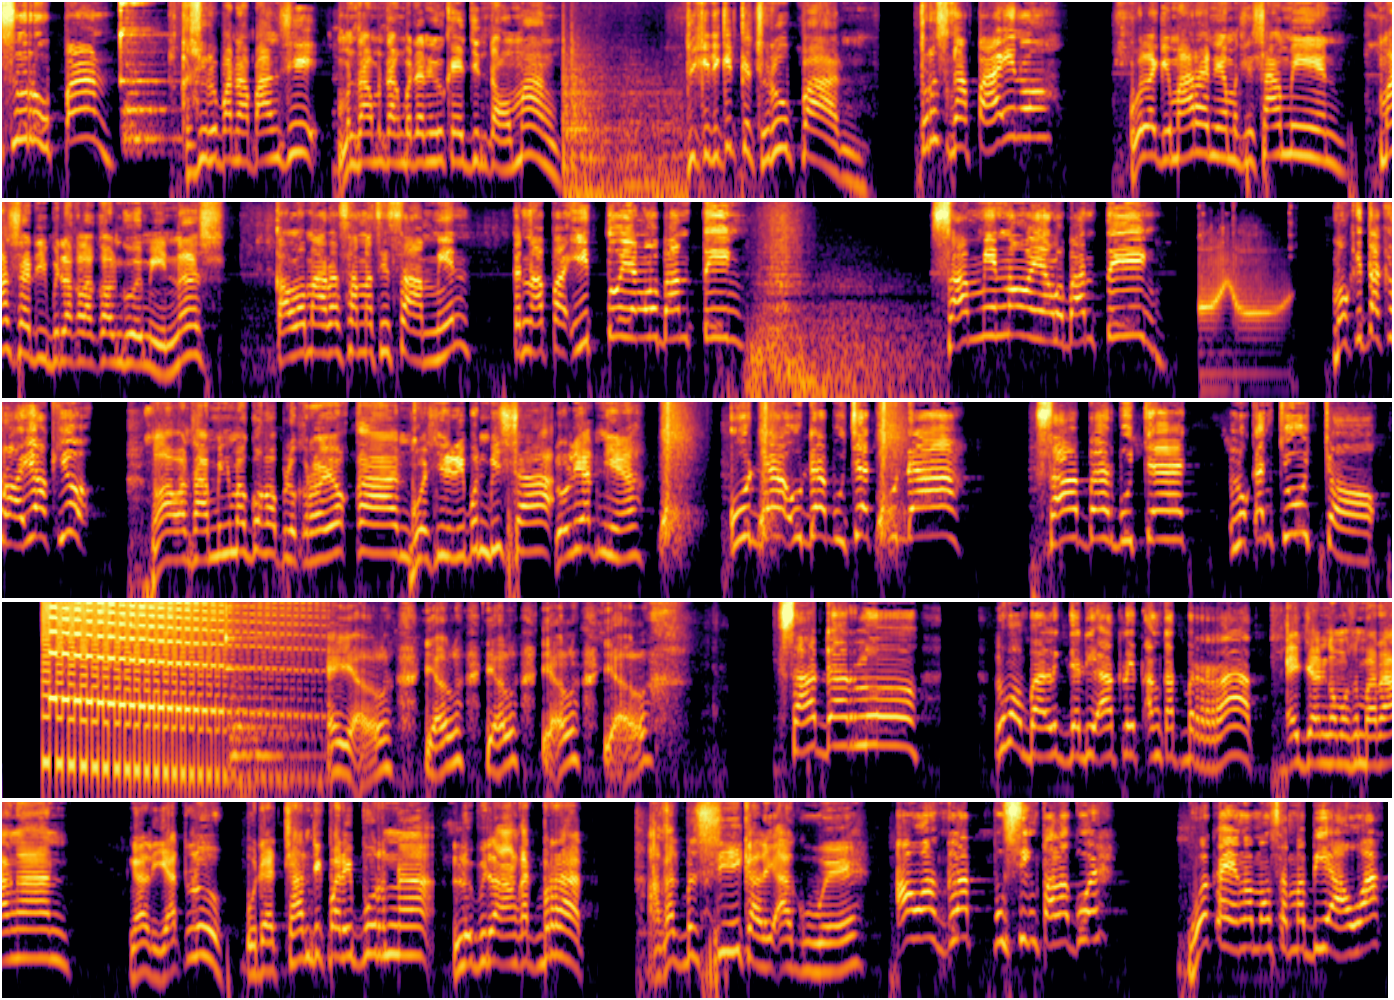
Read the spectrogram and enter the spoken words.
Kesurupan. Kesurupan apaan sih? Mentang-mentang badan gue kayak jin tomang. Dikit-dikit kesurupan. Terus ngapain lo? Gue lagi marah nih sama si Samin. Masa dibilang kelakuan gue minus? Kalau marah sama si Samin, kenapa itu yang lo banting? Samin no yang lo banting. Mau kita keroyok yuk. Ngelawan Samin mah gue gak perlu keroyokan. Gue sendiri pun bisa. Lo lihat nih ya. Udah, udah Bucek, udah. Sabar Bucek, lo kan cucok. Eh ya Allah, ya Allah, ya Allah, ya Allah, ya Allah. Sadar lo. Lo mau balik jadi atlet angkat berat. Eh jangan ngomong sembarangan. Nggak lihat lu, udah cantik paripurna. Lu bilang angkat berat. Angkat besi kali ah gue. Awah gelap, pusing pala gue. Gue kayak ngomong sama biawak.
